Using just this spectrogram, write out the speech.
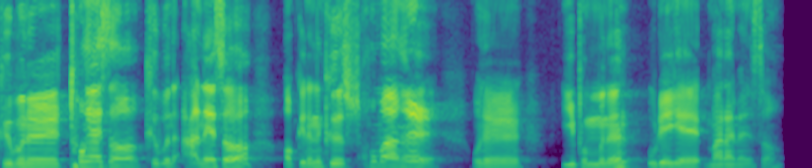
그분을 통해서 그분 안에서 얻게 되는 그 소망을 오늘 이 본문은 우리에게 말하면서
